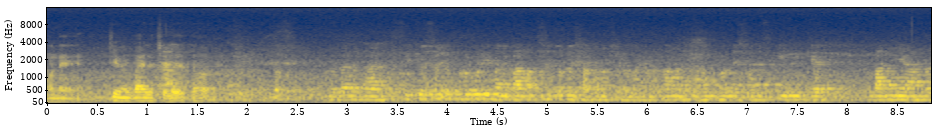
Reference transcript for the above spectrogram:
মানে টিমের বাইরে চলে যেতে হবে। বানিয়ে আমরা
